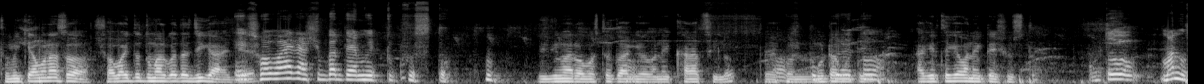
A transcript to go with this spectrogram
তুমি কেমন আছো? সবাই তো তোমার কথা জিগায় যে এই সবাই আশীর্বাদে আমি একটু সুস্থ। দিদিমার অবস্থা তো আগে অনেক খারাপ ছিল তো এখন মোটামুটি আগের থেকে অনেকটাই সুস্থ। আমি তো মানুষ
